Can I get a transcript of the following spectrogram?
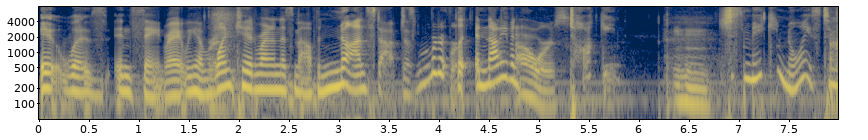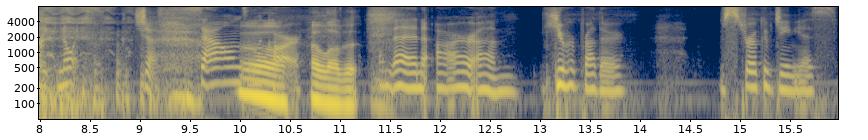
it was insane, right? We have one kid running his mouth nonstop, just like, and not even Hours. talking, just making noise to make noise, just sounds in the Oh, car. I love it. And then our um, your brother, stroke of genius,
